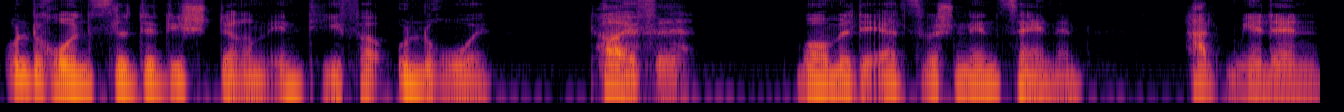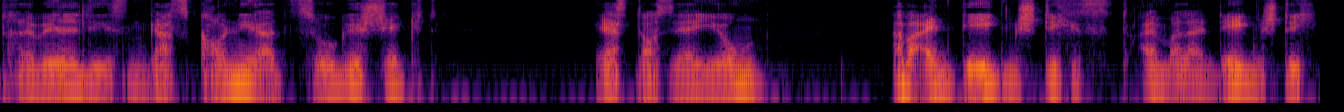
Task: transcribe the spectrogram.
und runzelte die Stirn in tiefer Unruhe. »Teufel«, murmelte er zwischen den Zähnen, »hat mir denn Treville diesen Gascogner zugeschickt? Er ist noch sehr jung, aber ein Degenstich ist einmal ein Degenstich,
